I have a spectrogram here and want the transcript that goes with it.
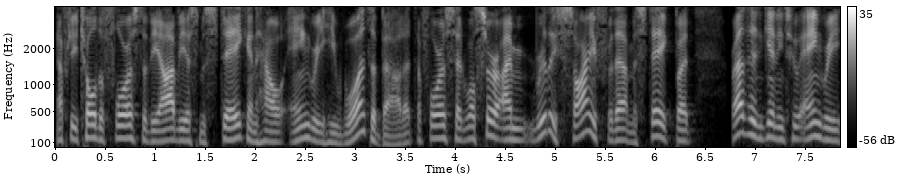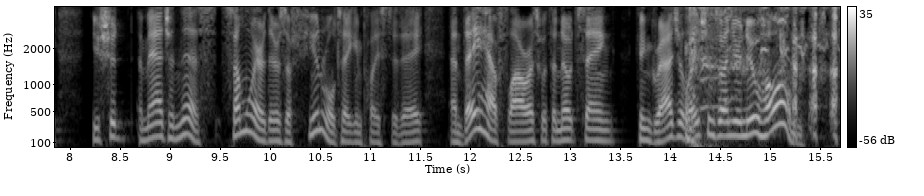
After he told the florist of the obvious mistake and how angry he was about it, the florist said, Well, sir, I'm really sorry for that mistake, but rather than getting too angry, you should imagine this. Somewhere there's a funeral taking place today, and they have flowers with a note saying, Congratulations on your new home.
